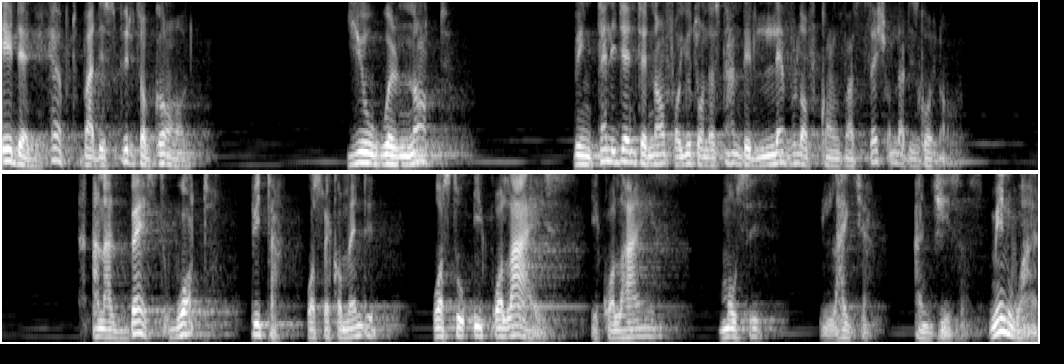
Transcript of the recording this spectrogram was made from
aided, helped by the Spirit of God, you will not be intelligent enough for you to understand the level of conversation that is going on. And at best, what Peter was recommending was to equalize, equalize Moses, Elijah, and Jesus. Meanwhile,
